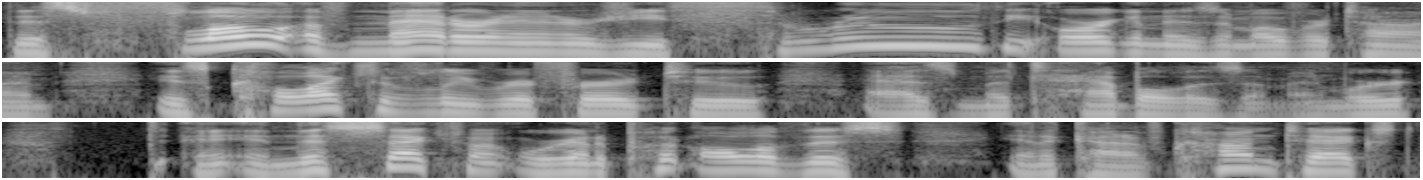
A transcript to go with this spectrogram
This flow of matter and energy through the organism over time is collectively referred to as metabolism. And we're in this segment, we're going to put all of this in a kind of context,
